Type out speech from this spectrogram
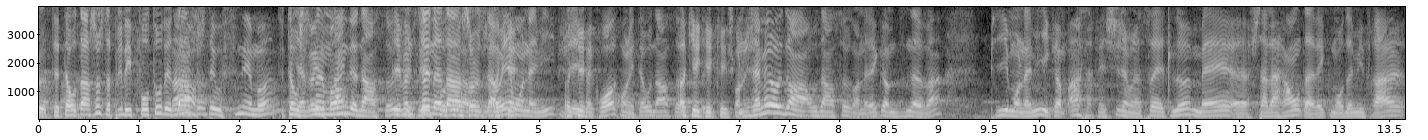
peu. T'étais au danseur, t'as pris des photos des Non, non, j'étais au cinéma. T'étais au puis Il y avait cinéma? une scène de danseuses. Il y avait une scène de danseuses, J'ai envoyé à mon ami, puis j'ai fait croire qu'on était aux danseuses. Ok, ok, ok, On n'est jamais allé aux, aux danseuses. On avait comme 19 ans. Puis mon ami est comme Ah, ça fait chier, j'aimerais ça être là, mais euh, je suis à la ronde avec mon demi-frère,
